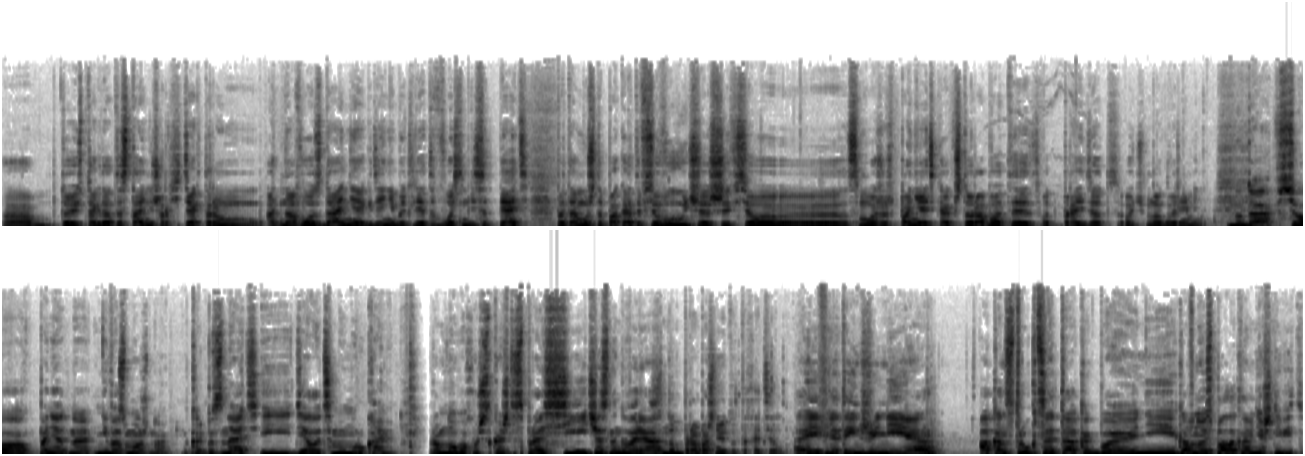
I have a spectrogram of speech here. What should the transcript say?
То есть тогда ты станешь архитектором одного здания где-нибудь лет в 85, потому что пока ты все выучишь и все сможешь понять, как что работает, вот пройдет очень много времени. Ну да, все понятно, невозможно как бы знать и делать самому руками. Про много хочется, конечно, спросить, честно говоря. Ну, про башню это хотел. Эйфель это инженер, а конструкция это как бы не говно из палок на внешний вид.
